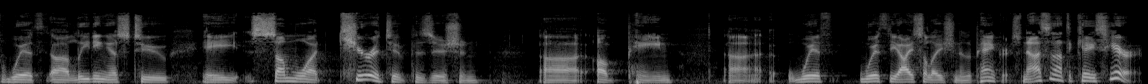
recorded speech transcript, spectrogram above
with uh, leading us to a somewhat curative position uh, of pain uh, with with the isolation of the pancreas. Now that's not the case here,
